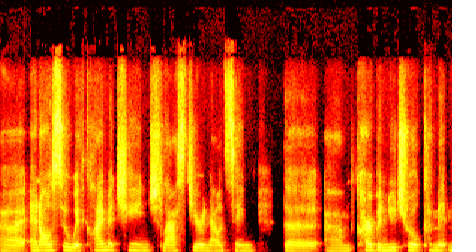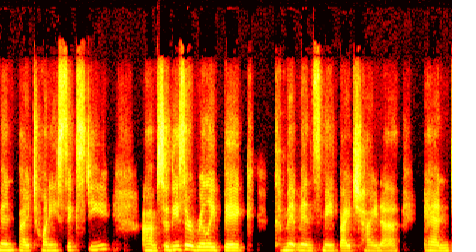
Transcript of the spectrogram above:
uh, and also with climate change last year announcing the um, carbon neutral commitment by 2060. Um, so these are really big commitments made by China and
